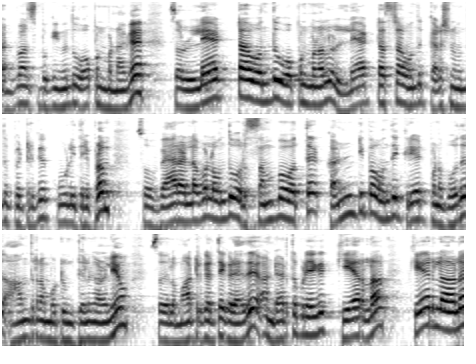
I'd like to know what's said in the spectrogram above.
அட்வான்ஸ் புக்கிங் வந்து ஓப்பன் பண்ணாங்க. ஸோ லேட்டாக வந்து ஓப்பன் பண்ணாலும் லேட்டஸ்ட்டாக வந்து கலெக்ஷன் வந்து பெற்றிருக்கு கூலி திரைப்படம். ஸோ வேறு லெவலில் வந்து ஒரு சம்பவத்தை கண்டிப்பாக வந்து கிரியேட் பண்ண போது ஆந்திரா மற்றும் தெலுங்கானாலையும். ஸோ இதில் மாற்றுக்கிறதே கிடையாது. அண்ட் அடுத்தபடியாக கேரளா. கேரளாவில்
